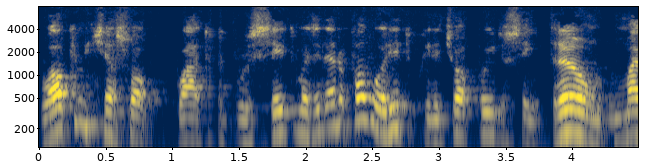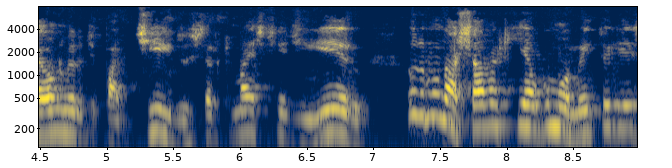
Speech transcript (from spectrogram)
O Alckmin tinha só 4%, mas ele era o favorito, porque ele tinha o apoio do Centrão, o maior número de partidos, era o que mais tinha dinheiro. Todo mundo achava que em algum momento ele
